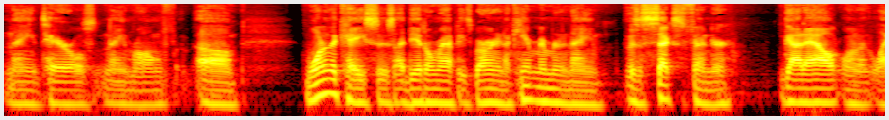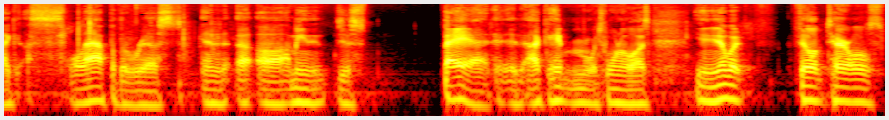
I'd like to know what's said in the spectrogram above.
name, Terrell's name wrong. Um, one of the cases I did on Rapides Burning, I can't remember the name. It was a sex offender, got out on a, like a slap of the wrist, and uh, uh, I mean just bad. I can't remember which one it was. You know what Phillip Terrell's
